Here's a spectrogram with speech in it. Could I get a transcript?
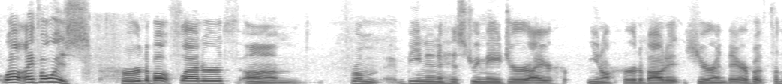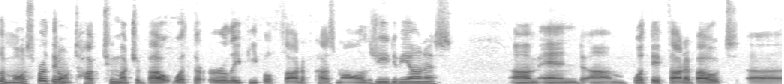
Well, I've always heard about flat Earth. Um, from being in a history major, I you know heard about it here and there, but for the most part, they don't talk too much about what the early people thought of cosmology, to be honest, um, and um, what they thought about uh,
